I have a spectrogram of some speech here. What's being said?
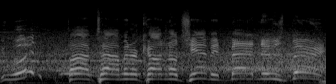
You would? Five-time Intercontinental Champion, Bad News Barrett.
